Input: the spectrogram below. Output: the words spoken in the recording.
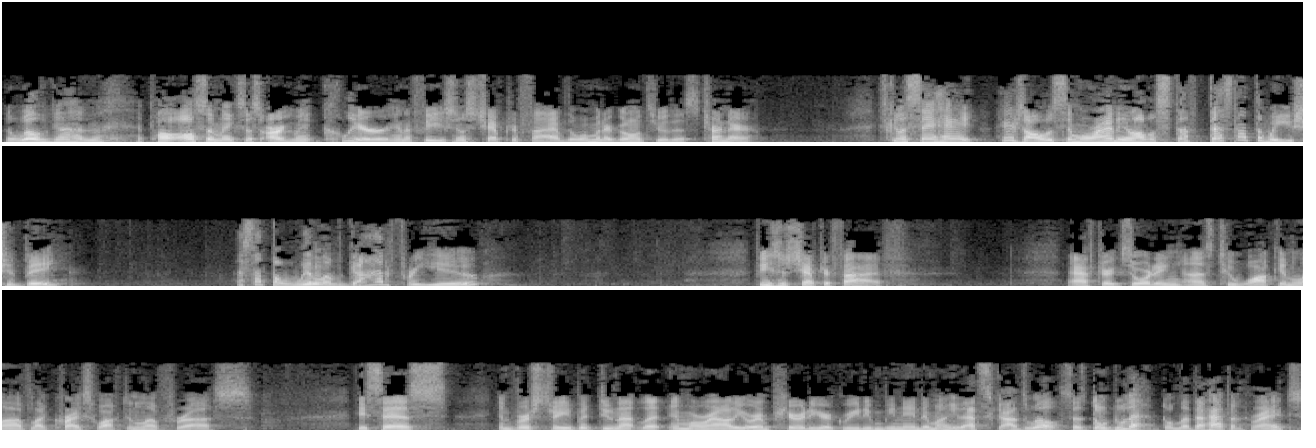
The will of God. Paul also makes this argument clear in Ephesians chapter 5. The women are going through this. Turn there. He's going to say, hey, here's all this immorality and all this stuff. That's not the way you should be. That's not the will of God for you. Ephesians chapter 5. After exhorting us to walk in love like Christ walked in love for us, he says in verse 3, But do not let immorality or impurity or greed even be named among you. That's God's will. He says, Don't do that. Don't let that happen, right?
